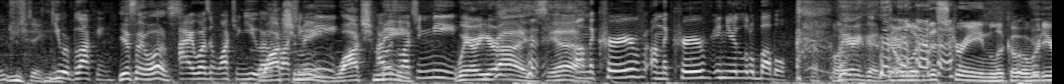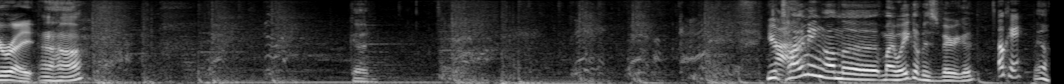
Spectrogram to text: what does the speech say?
Interesting. You were blocking. Yes, I was. I wasn't watching you. I was Watch watching me. me. Watch me. I was watching me. Where are your eyes? Yeah. on the curve, on the curve in your little bubble. Very good. Don't look at the screen. Look over to your right. Uh huh. Good. Your Ah. timing on the my wake up is very good. Okay. Yeah.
